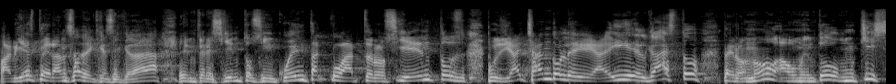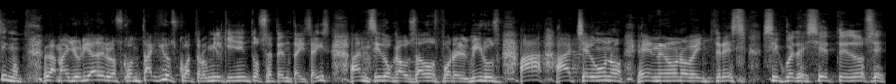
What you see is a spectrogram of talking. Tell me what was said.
Había esperanza de que se quedara en 350, 400, pues ya echándole ahí el gasto, pero no, aumentó muchísimo. La mayoría de los contagios, 4.576, han sido causados por el virus AH1N1 23 57 12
